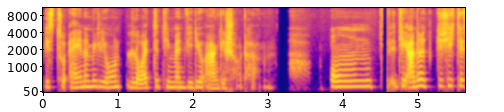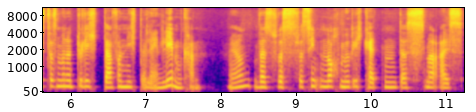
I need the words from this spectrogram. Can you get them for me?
bis zu einer Million Leute, die mein Video angeschaut haben. Und die andere Geschichte ist, dass man natürlich davon nicht allein leben kann. Ja, was, was, was sind noch Möglichkeiten, dass man als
